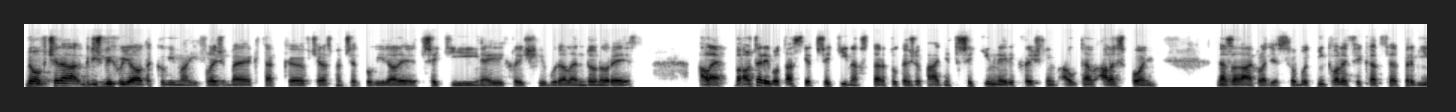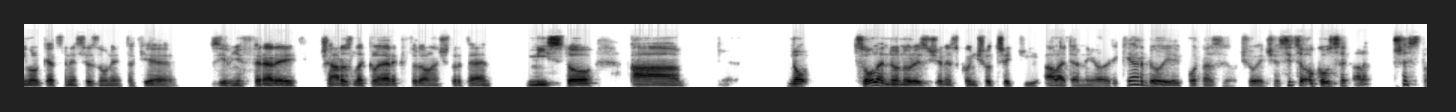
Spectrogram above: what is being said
No včera, když bych udělal takový malý flashback, tak eh, včera jsme předpovídali třetí nejrychlejší bude Lando Norris ale Valtteri Bottas je třetí na startu, každopádně třetím nejrychlejším autem, alespoň na základě sobotní kvalifikace první velké ceny sezony, tak je zjevně Ferrari, Charles Leclerc, to dal na čtvrté místo a no, co Lando Norris, že neskončil třetí, ale Daniel Ricciardo jej porazil, člověče. Sice o kousek, ale přesto.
